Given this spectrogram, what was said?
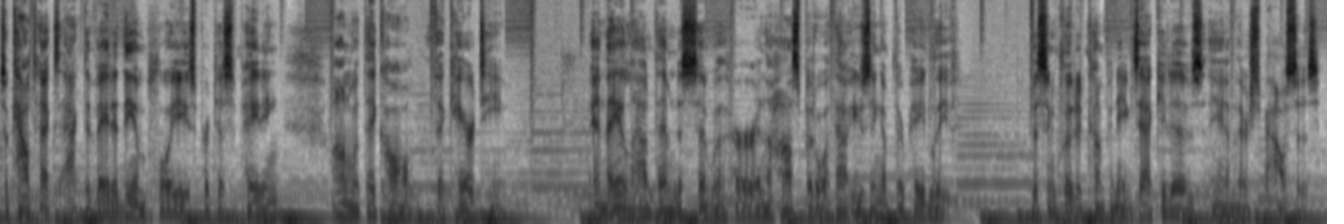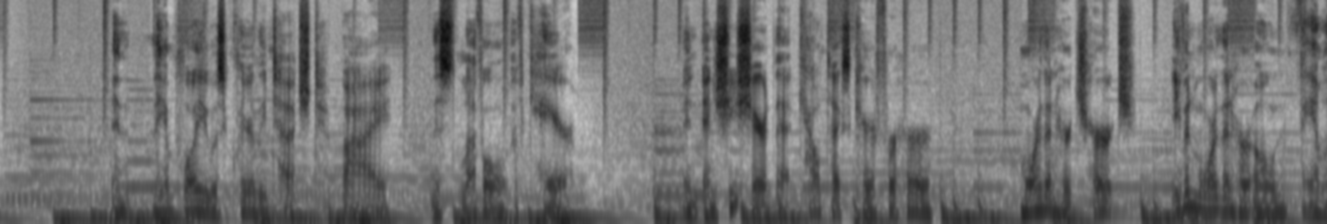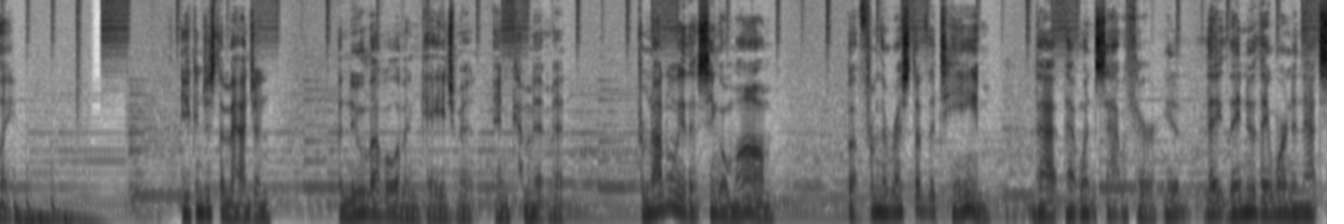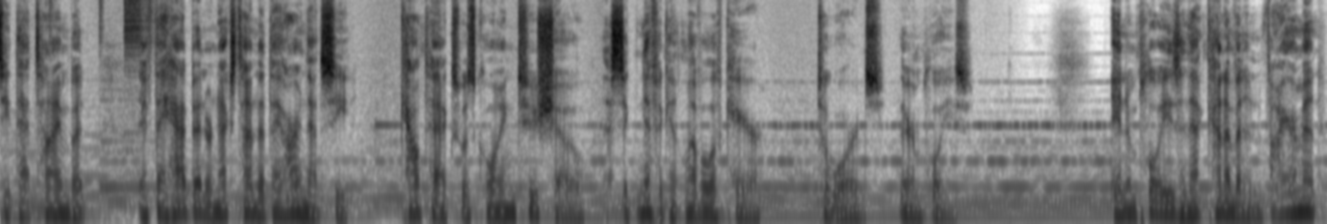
So Caltex activated the employees participating on what they call the care team and they allowed them to sit with her in the hospital without using up their paid leave. This included company executives and their spouses. And the employee was clearly touched by this level of care. And, and she shared that Caltex cared for her more than her church, even more than her own family. You can just imagine the new level of engagement and commitment from not only that single mom, but from the rest of the team that, that went and sat with her. You know, they, they knew they weren't in that seat that time, but if they had been or next time that they are in that seat, Caltex was going to show a significant level of care towards their employees. And employees in that kind of an environment,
